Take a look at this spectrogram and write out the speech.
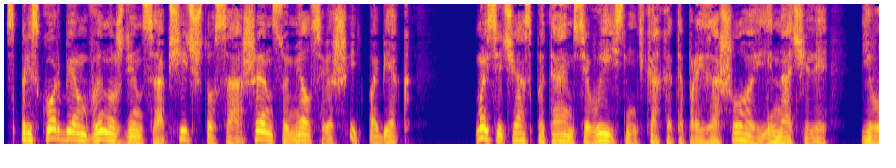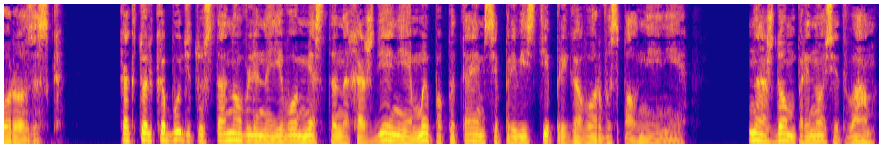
С прискорбием вынужден сообщить, что Саашен сумел совершить побег. Мы сейчас пытаемся выяснить, как это произошло, и начали его розыск. Как только будет установлено его местонахождение, мы попытаемся привести приговор в исполнение. Наш дом приносит вам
